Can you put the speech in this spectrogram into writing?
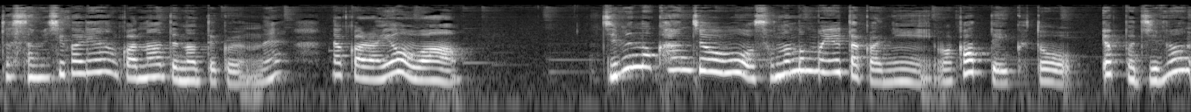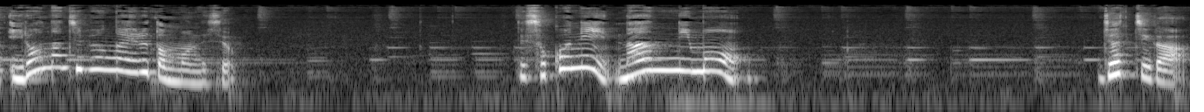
私寂しがりなのかなってなってくるのね。だから要は自分の感情をそのまま豊かに分かっていくとやっぱ自分いろんな自分がいると思うんですよ。でそこに何にもジャッジが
